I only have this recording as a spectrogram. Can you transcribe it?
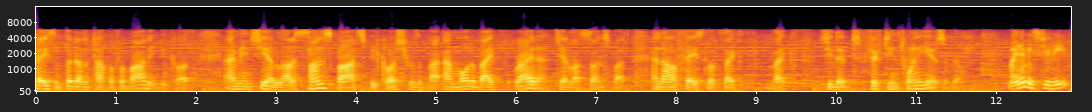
face and put it on the top of her body because, I mean, she had a lot of sunspots because she was a, a motorbike rider. She had a lot of sunspots. And now her face looks like, like she did 15, 20 years ago. My name is Philippe.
